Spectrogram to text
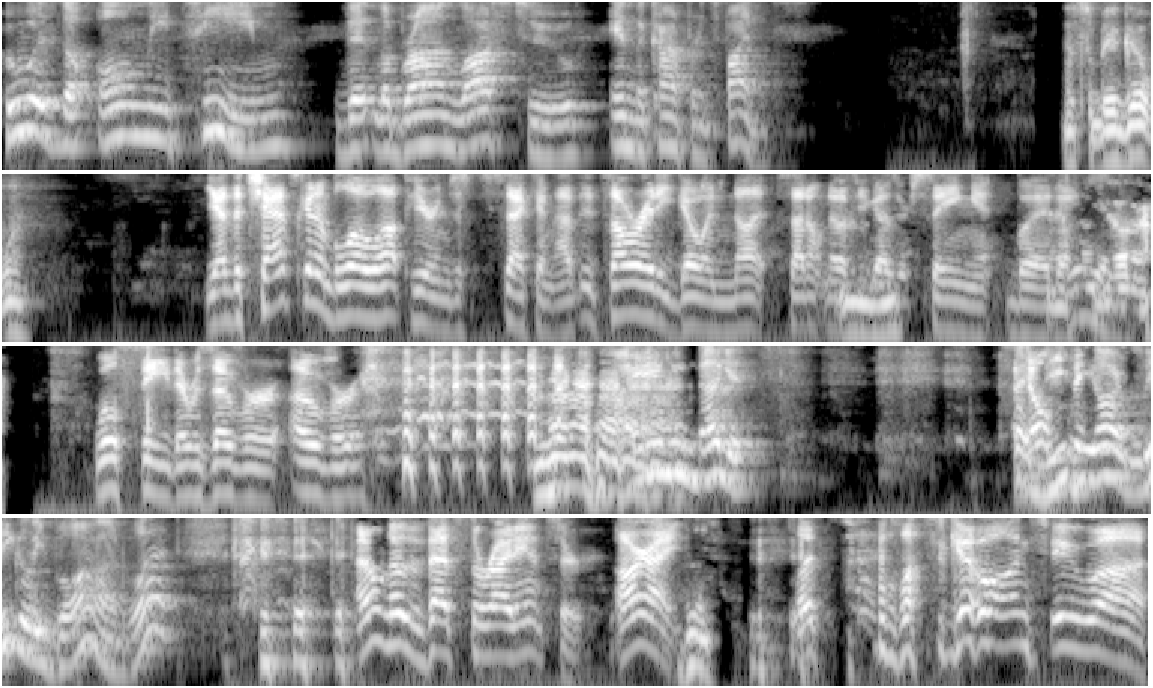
Who was the only team that LeBron lost to in the conference finals? This will be a good one. Yeah, the chat's going to blow up here in just a second. It's already going nuts. I don't know if you guys are seeing it, but uh, We are. we'll see. There was over over. Miami Nuggets. don't think- DVR legally blonde. What? I don't know that that's the right answer. All right, let's let's go on to uh,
